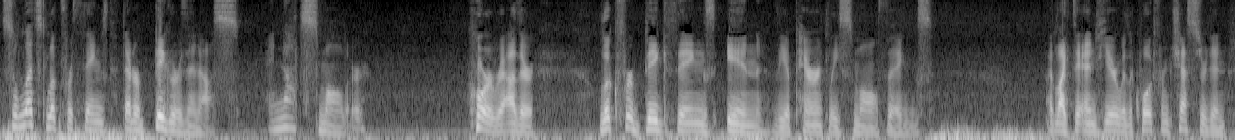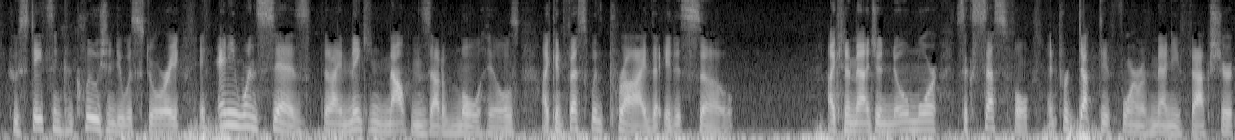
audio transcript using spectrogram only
So let's look for things that are bigger than us and not smaller. Or rather, look for big things in the apparently small things. I'd like to end here with a quote from Chesterton, who states in conclusion to his story If anyone says that I am making mountains out of molehills, I confess with pride that it is so. I can imagine no more successful and productive form of manufacture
